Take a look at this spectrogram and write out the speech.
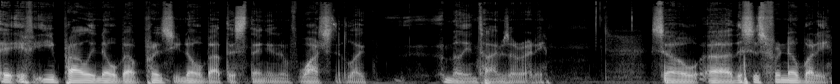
if you probably know about Prince, you know about this thing and have watched it like a million times already. So uh, this is for nobody.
